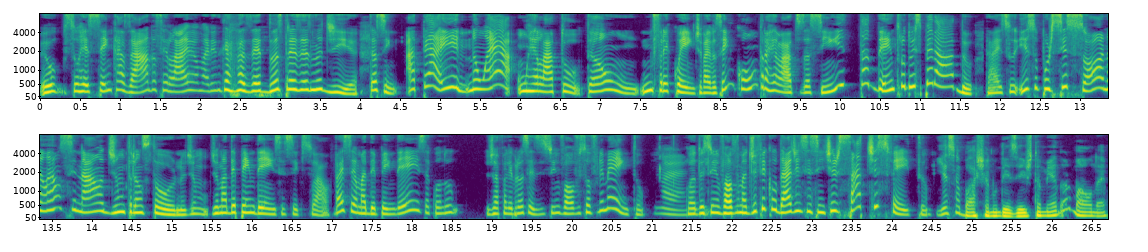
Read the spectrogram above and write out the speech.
eu sou recém-casada, sei lá, e meu marido quer fazer duas, três vezes no dia. Então, assim, até aí não é um relato tão infrequente, vai. Você encontra relatos assim e tá dentro do esperado, tá? Isso, isso por si só não é um sinal de um transtorno, de, um- de uma dependência sexual. Vai ser uma dependência quando já falei para vocês, isso envolve sofrimento. É. Quando isso envolve uma dificuldade em se sentir satisfeito. E essa baixa no desejo também é normal, né?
